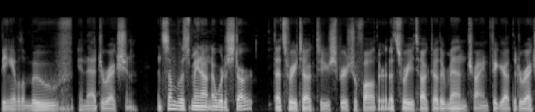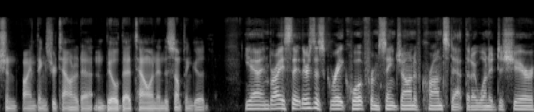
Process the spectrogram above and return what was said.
being able to move in that direction and some of us may not know where to start. That's where you talk to your spiritual father. That's where you talk to other men, try and figure out the direction, find things you're talented at, and build that talent into something good. Yeah, and Bryce, there's this great quote from St. John of Kronstadt that I wanted to share.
